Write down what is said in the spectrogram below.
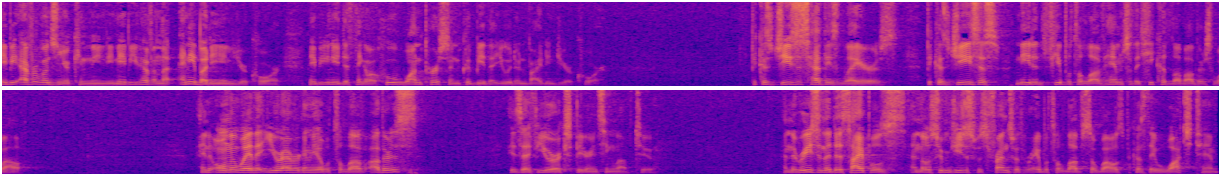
Maybe everyone's in your community. Maybe you haven't let anybody into your core. Maybe you need to think about who one person could be that you would invite into your core. Because Jesus had these layers because Jesus needed people to love him so that he could love others well. And the only way that you're ever going to be able to love others is if you are experiencing love too. And the reason the disciples and those whom Jesus was friends with were able to love so well is because they watched him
